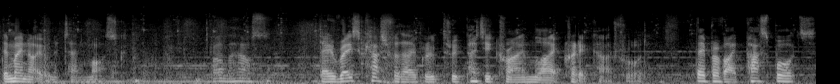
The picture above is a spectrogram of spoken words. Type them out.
They may not even attend mosque. Found the house. They raise cash for their group through petty crime like credit card fraud. They provide passports,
